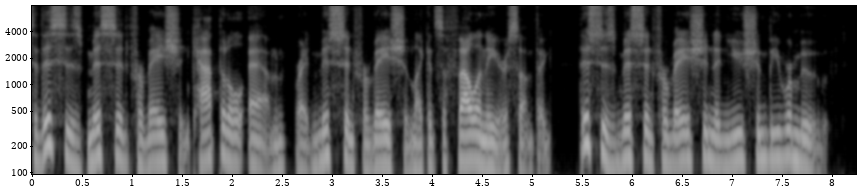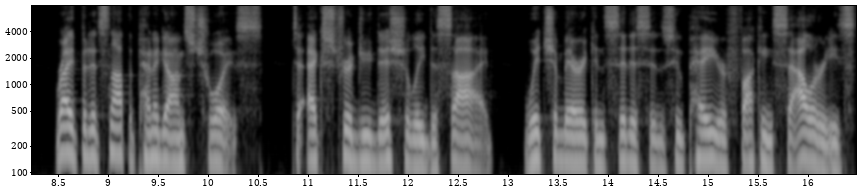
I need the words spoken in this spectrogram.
to this is misinformation, capital M, right? Misinformation, like it's a felony or something. This is misinformation and you should be removed. Right, but it's not the Pentagon's choice to extrajudicially decide which American citizens who pay your fucking salaries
